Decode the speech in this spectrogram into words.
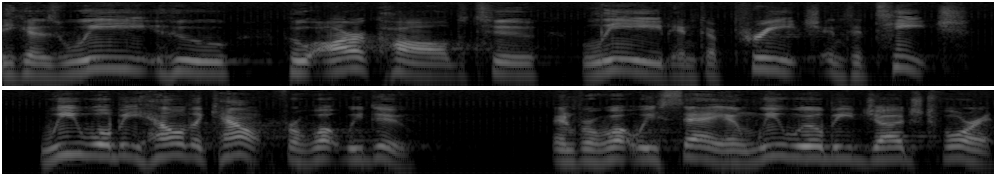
Because we who, who are called to lead and to preach and to teach, we will be held account for what we do and for what we say, and we will be judged for it.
